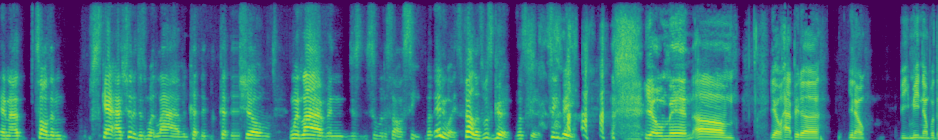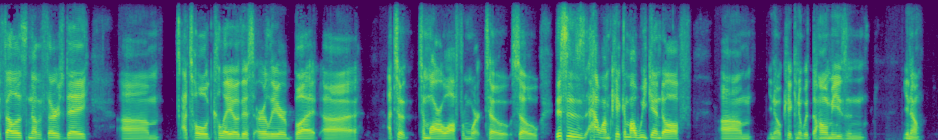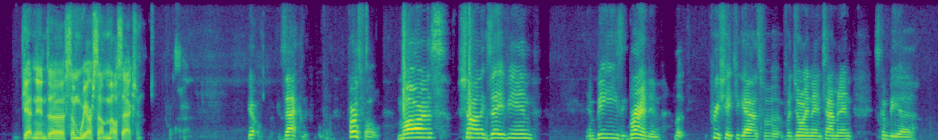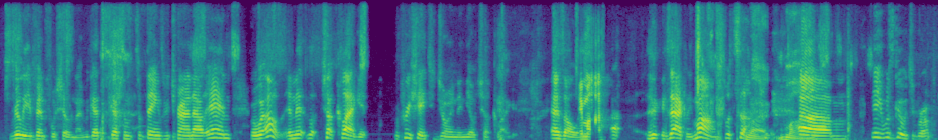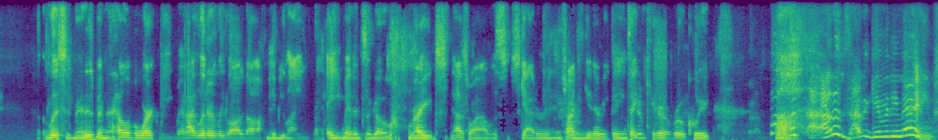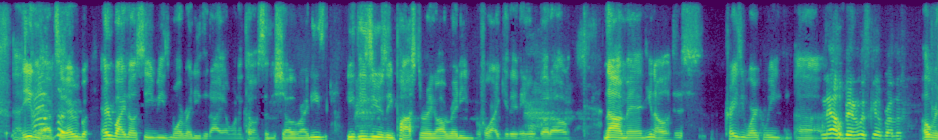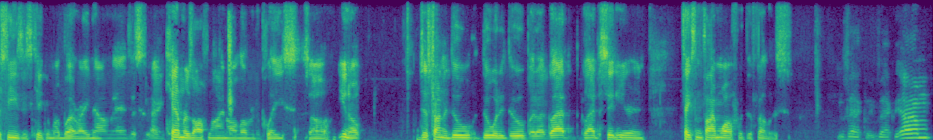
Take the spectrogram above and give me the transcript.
and I saw them scat. I should have just went live and cut the cut the show. Went live and just would have saw a seat. But anyways, fellas, what's good? What's good? CB. yo, man. Um, yo, happy to you know be meeting up with the fellas another Thursday. Um, I told Kaleo this earlier, but uh, I took tomorrow off from work. So, so this is how I'm kicking my weekend off. Um, you know, kicking it with the homies and, you know, getting into some We Are Something Else action. Yeah, exactly. First of all, Mars, Sean Xavier, and Be Easy. Brandon, look, appreciate you guys for, for joining in, chiming in. It's going to be a really eventful show tonight. We got got some some things we're trying out, and we're oh, and it, look, Chuck Claggett. Appreciate you joining, yo, Chuck Claggett, as always. Hey, uh, exactly, moms. What's up? Right, moms. Um, Hey, what's good with you, bro? Listen, man, it's been a hell of a work week, man. I literally logged off maybe like eight minutes ago, right? That's why I was scattering and trying to get everything taken care of real quick. I, I, didn't, I didn't give any names. You didn't have to. Everybody, everybody knows CV's more ready than I am when it comes to the show, right? He's he, he's usually posturing already before I get in here, but um, nah, man, you know, just crazy work week. Uh, now, Ben, what's good, brother? Overseas is kicking my butt right now, man. Just like, cameras offline all over the place. So you know, just trying to do do what it do. But uh, glad glad to sit here and take some time off with the fellas. Exactly, exactly. Um,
